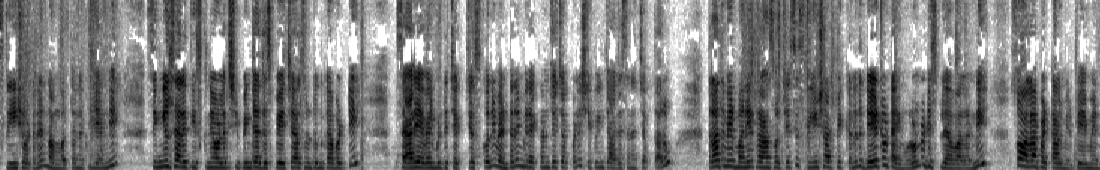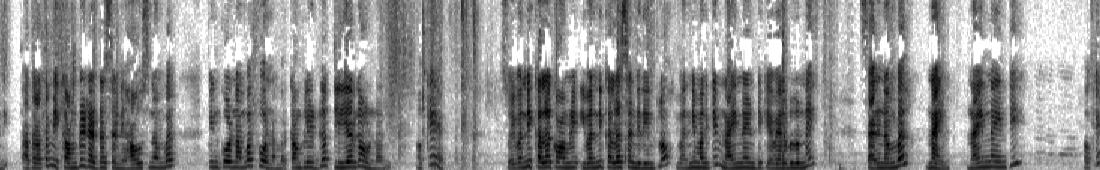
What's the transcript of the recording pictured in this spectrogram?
స్క్రీన్ షాట్ అనేది నంబర్తోనే తీయండి. సింగిల్ శారీ తీసుకునే వాళ్ళైతే షిప్పింగ్ ఛార్జెస్ పే చేయాల్సి ఉంటుంది కాబట్టి శారీ అవైలబిలిటీ చెక్ చేసుకొని వెంటనే మీరు ఎక్కడి నుంచో చెప్పండి షిప్పింగ్ ఛార్జెస్ అనేది చెప్తారు. తర్వాత మీరు మనీ ట్రాన్స్ఫర్ చేసి స్క్రీన్ షాట్ పిక్ అనేది డే టు టైం రెండు డిస్ప్లే అవ్వాలండి. సో అలా పెట్టాలి మీరు పేమెంట్ ఆ తర్వాత మీ కంప్లీట్ అడ్రస్ అండి house number pin code number phone number కంప్లీట్గా క్లియర్గా ఉండాలి. ఓకే సో ఇవన్నీ కలర్ కాంబినే ఇవన్నీ కలర్స్ అండి దీంట్లో. ఇవన్నీ మనకి నైన్ నైంటీకి అవైలబుల్ ఉన్నాయి. Sari number nine nine ninety okay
